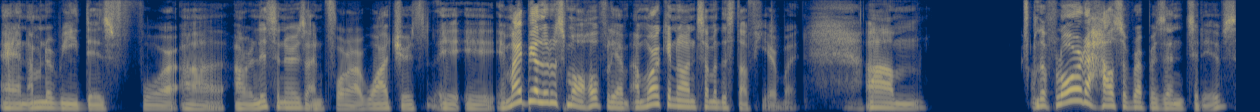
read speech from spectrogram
and I'm going to read this for uh, our listeners and for our watchers. It, it, it, might be a little small. Hopefully, I'm, I'm working on some of the stuff here, but um, the Florida House of Representatives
